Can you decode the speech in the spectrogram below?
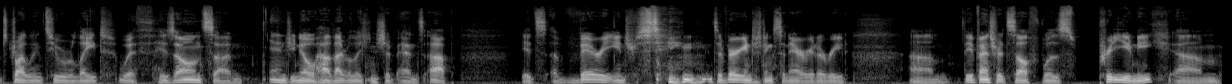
struggling to relate with his own son, and you know how that relationship ends up, it's a very interesting. it's a very interesting scenario to read. Um, the adventure itself was pretty unique, um,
